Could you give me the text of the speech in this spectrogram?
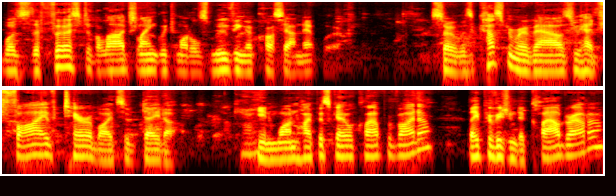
was the first of the large language models moving across our network. So it was a customer of ours who had five terabytes of data okay. in one hyperscale cloud provider. They provisioned a cloud router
